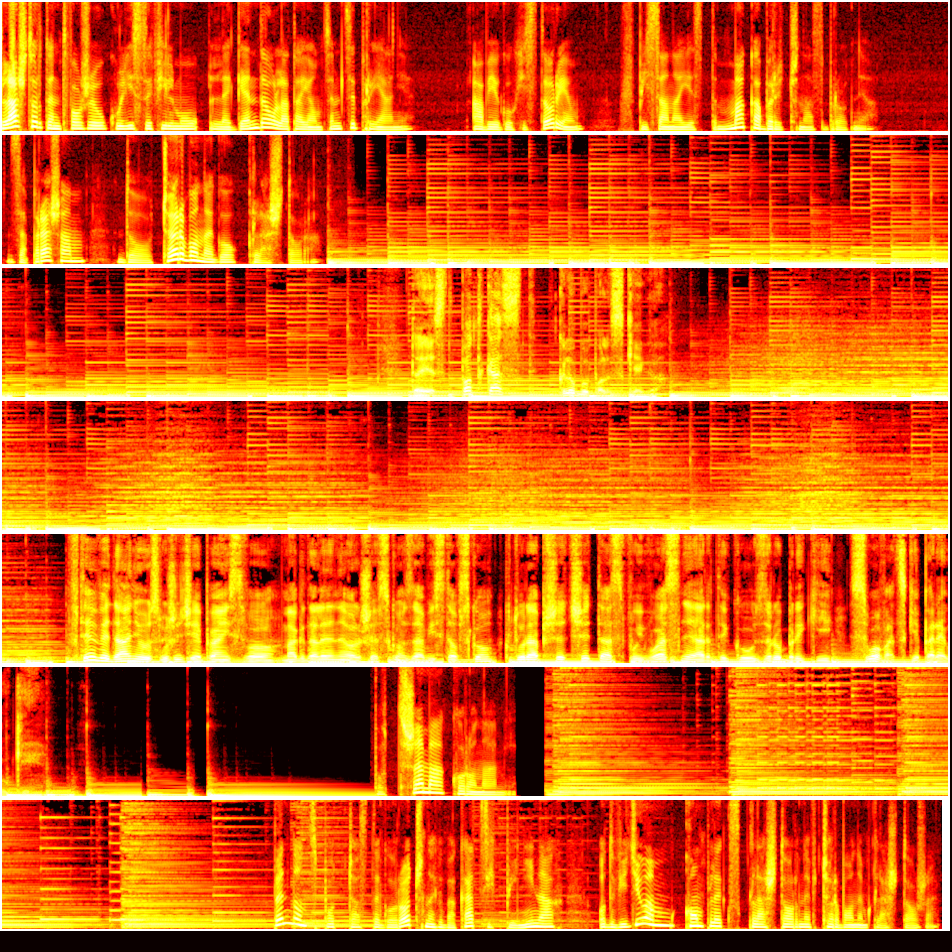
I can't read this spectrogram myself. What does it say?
Klasztor ten tworzył kulisy filmu Legenda o latającym Cyprianie, a w jego historię wpisana jest makabryczna zbrodnia. Zapraszam do Czerwonego Klasztora. To jest podcast Klubu Polskiego. W tym wydaniu usłyszycie Państwo Magdalenę Olszewską-Zawistowską, która przeczyta swój własny artykuł z rubryki Słowackie Perełki. Pod trzema koronami. Będąc podczas tegorocznych wakacji w Pieninach, odwiedziłam kompleks klasztorny w Czerwonym Klasztorze,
